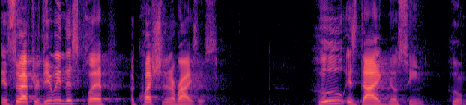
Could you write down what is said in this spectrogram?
And so, after viewing this clip, a question arises Who is diagnosing whom?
